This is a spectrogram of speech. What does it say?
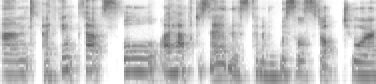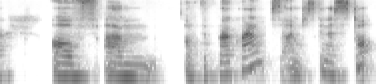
And I think that's all I have to say in this kind of whistle-stop tour of, um, of the program. So I'm just going to stop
